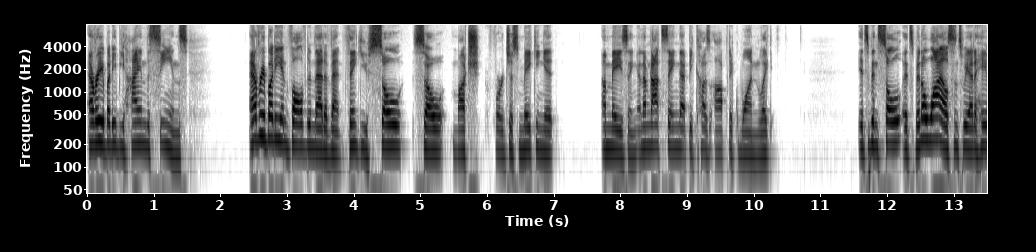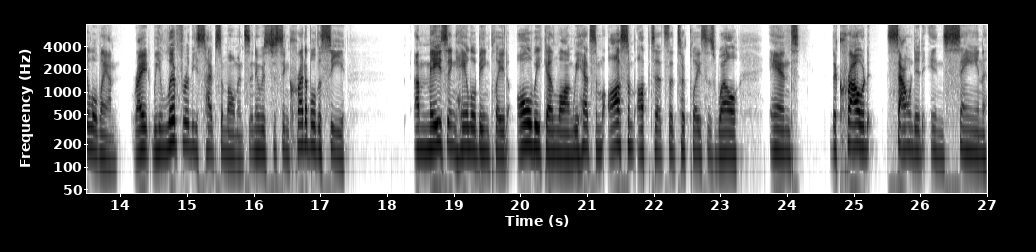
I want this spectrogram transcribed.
everybody behind the scenes, everybody involved in that event. Thank you so, so much for just making it amazing. And I'm not saying that because Optic won. Like, it's been so, it's been a while since we had a Halo LAN, right? We live for these types of moments, and it was just incredible to see amazing Halo being played all weekend long. We had some awesome upsets that took place as well, and the crowd sounded insane.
